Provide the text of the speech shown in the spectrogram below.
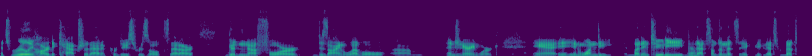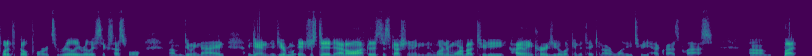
it's really hard to capture that and produce results that are good enough for design level um, engineering work and in 1D. But in 2D, Yeah. that's something that's it, that's that's what it's built for. It's really really successful um, doing that. And again, if you're interested at all after this discussion and, and learning more about 2D, highly encourage you to look into taking our 1D 2D HEC-RAS class. Um, but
